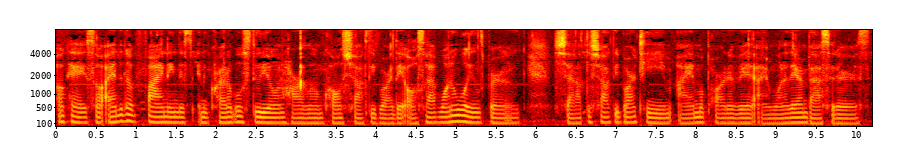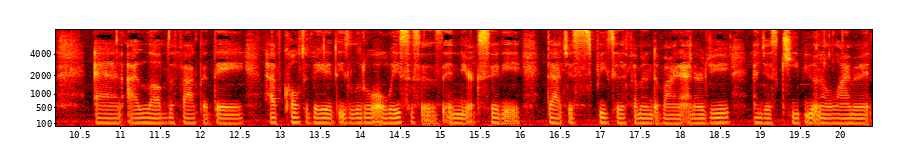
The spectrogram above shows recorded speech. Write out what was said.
Okay, so I ended up finding this incredible studio in Harlem called Shakti Bar. They also have one in Williamsburg. Shout out to the Shakti Bar team. I am a part of it, I am one of their ambassadors. And I love the fact that they have cultivated these little oases in New York City that just speak to the feminine divine energy and just keep you in alignment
